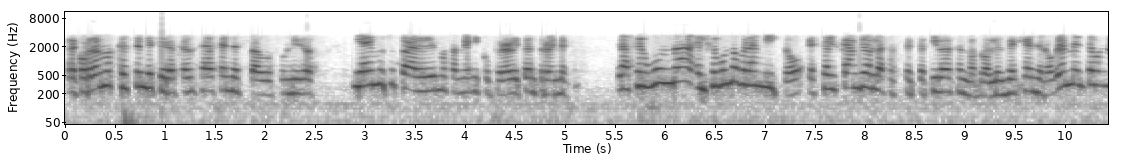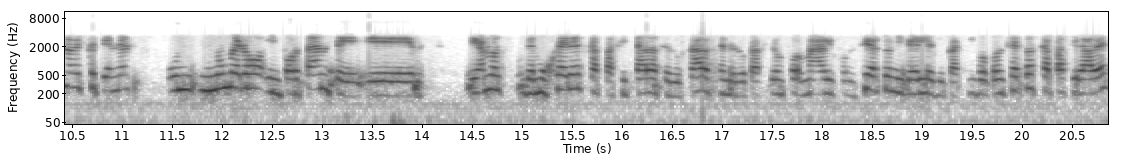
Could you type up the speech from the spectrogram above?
Recordemos que esta investigación se hace en Estados Unidos y hay muchos paralelismos a México, pero ahorita entro en eso. La segunda, el segundo gran mito es el cambio en las expectativas en los roles de género. Obviamente, una vez que tienes un número importante eh, digamos, de mujeres capacitadas, educadas en educación formal, con cierto nivel educativo, con ciertas capacidades,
